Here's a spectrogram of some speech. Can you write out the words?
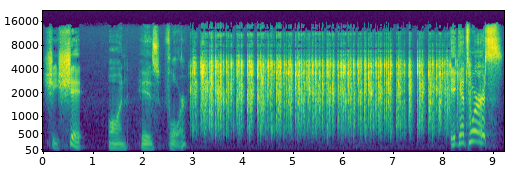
she shit on his floor. It gets worse.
